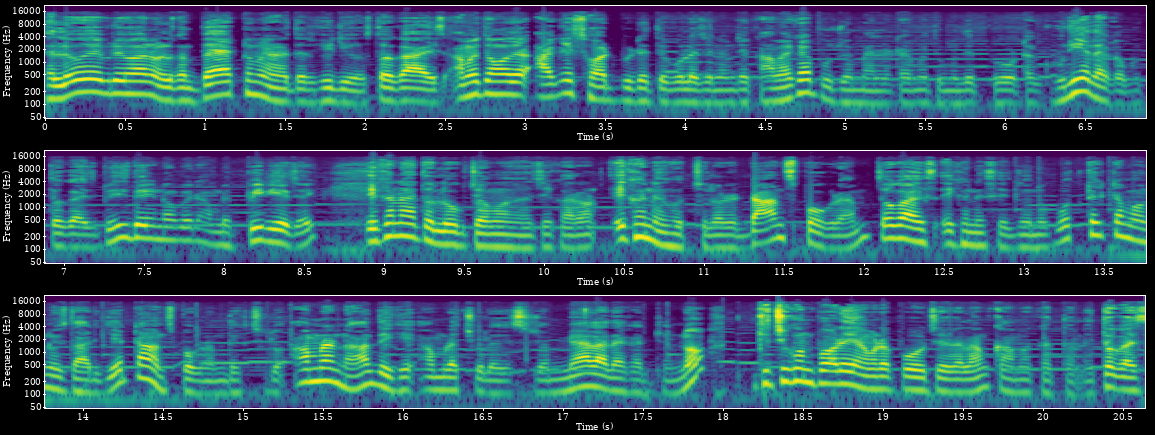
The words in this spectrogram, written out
hello everyone welcome back to my another videos তো গাইস আমি তোমাদের আগে শর্ট ভিডিওতে বলেছিলাম যে কামাখ্যা পুজো মেলাটা আমি তোমাদের পুরোটা ঘুরিয়ে দেখাবো। তো গাইস বেশি দেরি না করে আমরা পেরিয়ে যাই। এখানে এত লোক জমা হয়েছে কারণ এখানে হচ্ছিল একটা ডান্স প্রোগ্রাম তো গাইস এখানে সেই জন্য প্রত্যেকটা মানুষ দাঁড়িয়ে ডান্স প্রোগ্রাম দেখছিল। আমরা না দেখে আমরা চলে এসেছিলাম মেলা দেখার জন্য। কিছুক্ষণ পরে আমরা পৌঁছে গেলাম কামাখ্যার তলে তো গাইস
